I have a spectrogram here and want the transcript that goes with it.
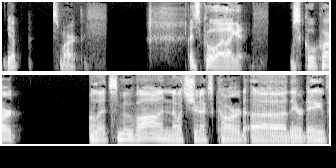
Yep. Smart. It's cool. I like it. It's a cool card. Let's move on. What's your next card uh there, Dave?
